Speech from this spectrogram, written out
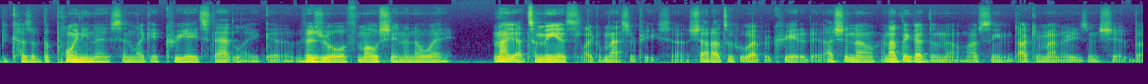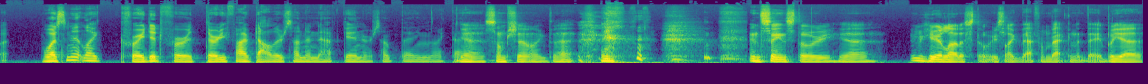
because of the pointiness and like it creates that like uh, visual of motion in a way. No yeah to me it's like a masterpiece. Uh, shout out to whoever created it. I should know and i think i do know. I've seen documentaries and shit but Wasn't it like created for $35 on a napkin or something like that? yeah some shit like that. Insane story yeah. You hear a lot of stories like that from back in the day but yeah.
